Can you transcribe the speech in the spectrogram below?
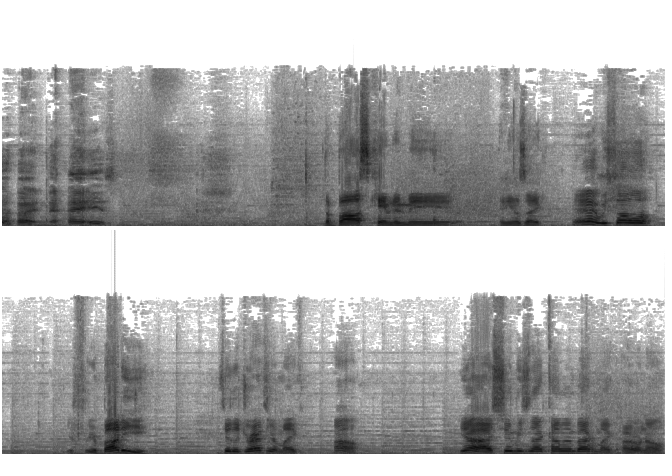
Oh, nice. The boss came to me, and he was like, "Hey, we saw your, your buddy through the drive-through." I'm like, "Oh, yeah. I assume he's not coming back." I'm like, "I don't know.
